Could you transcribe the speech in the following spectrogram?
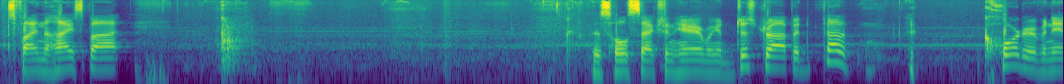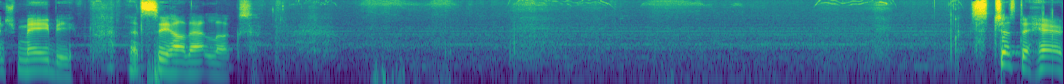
Let's find the high spot. this whole section here. We're going to just drop it about quarter of an inch maybe. Let's see how that looks. It's just a hair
